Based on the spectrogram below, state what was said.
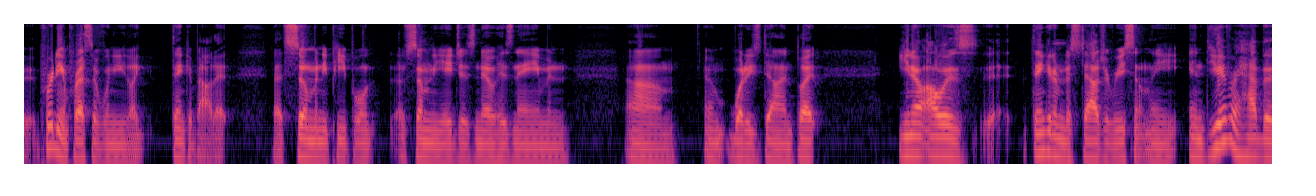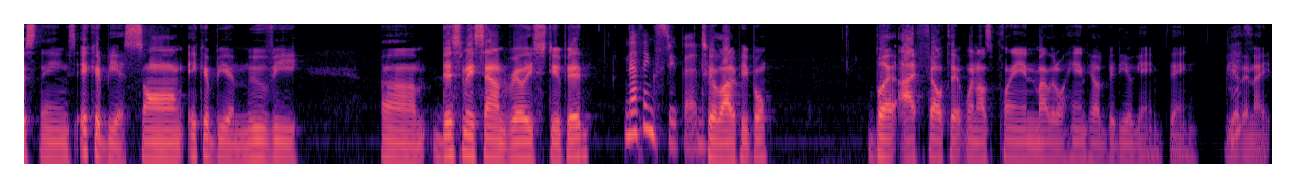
uh, pretty impressive when you like think about it. That so many people of so many ages know his name and um and what he's done, but you know, I was thinking of nostalgia recently, and do you ever have those things? It could be a song, it could be a movie. Um, this may sound really stupid Nothing stupid. to a lot of people, but I felt it when I was playing my little handheld video game thing the other night.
